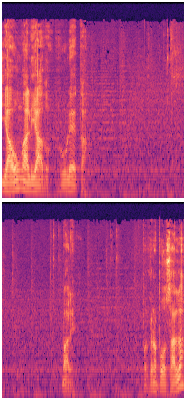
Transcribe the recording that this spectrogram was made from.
y a un aliado. Ruleta. Vale. ¿Por qué no puedo usarla?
